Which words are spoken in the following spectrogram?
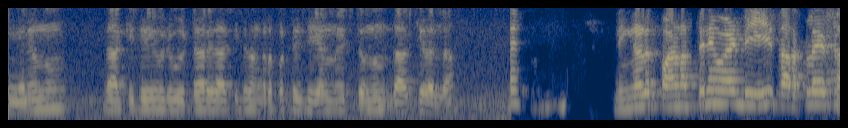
ഇങ്ങനെയൊന്നും ഇതാക്കിയിട്ട് ഒരു വീട്ടുകാർ ഇതാക്കിയിട്ട് സങ്കടപ്പെട്ട് ചെയ്യാൻ വെച്ചിട്ടൊന്നും ഇതാക്കിയതല്ല. നിങ്ങൾ പണത്തിന് വേണ്ടി ഈ സർക്കുലേഷൻ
